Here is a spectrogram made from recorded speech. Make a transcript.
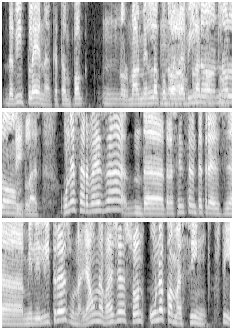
de vi plena, que tampoc normalment la copa No de vi no, tot, no sí. l'omples. Una cervesa de 333 uh, mil·lilitres, una llauna, vaja, són 1,5. Hosti,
